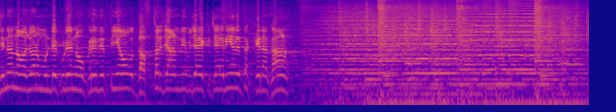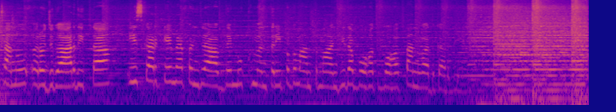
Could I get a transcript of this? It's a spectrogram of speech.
ਜਿਨ੍ਹਾਂ ਨੌਜਵਾਨ ਮੁੰਡੇ ਕੁੜੀਆਂ ਨੌਕਰੀਆਂ ਦਿੱਤੀਆਂ, ਉਹ ਦਫ਼ਤਰ ਜਾਣ ਦੀ ਬਜਾਏ ਕਚਹਿਰੀਆਂ ਦੇ ਧੱਕੇ ਨਾ ਖਾਣ। ਸਾਨੂੰ ਰੋਜ਼ਗਾਰ ਦਿੱਤਾ। ਇਸ ਕਰਕੇ ਮੈਂ ਪੰਜਾਬ ਦੇ ਮੁੱਖ ਮੰਤਰੀ ਭਗਵੰਤ ਮਾਨ ਜੀ ਦਾ ਬਹੁਤ ਬਹੁਤ ਧੰਨਵਾਦ ਕਰਦੀ ਹਾਂ।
